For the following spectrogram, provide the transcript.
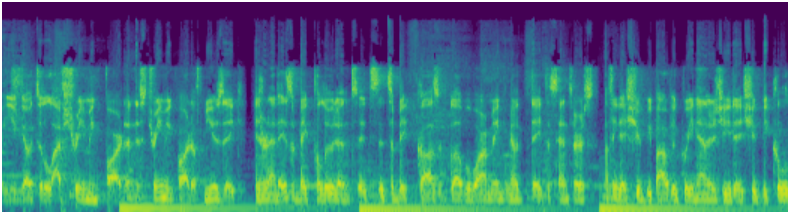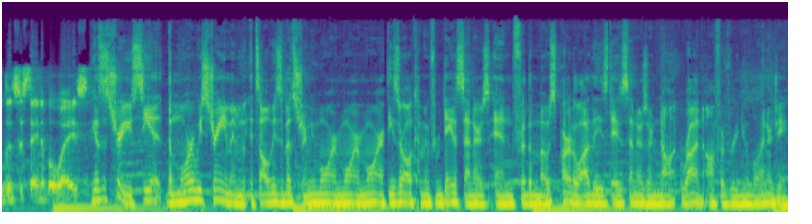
When you go to the live streaming part and the streaming part of music, internet is a big pollutant. It's it's a big cause of global warming. You know, data centers. I think they should be powered with green energy. They should be cooled in sustainable ways. Because it's true, you see it. The more we stream, and it's always about streaming more and more and more. These are all coming from data centers, and for the most part, a lot of these data centers are not run off of renewable energy,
